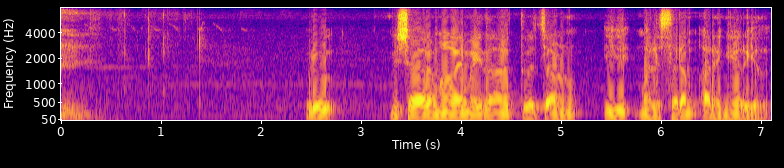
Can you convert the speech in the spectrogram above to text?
ഒരു വിശാലമായ മൈതാനത്ത് വെച്ചാണ് ഈ മത്സരം അരങ്ങേറിയത്.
